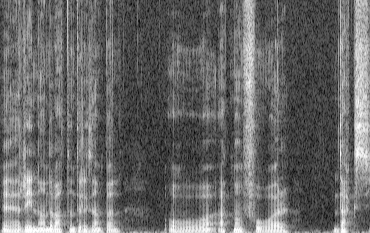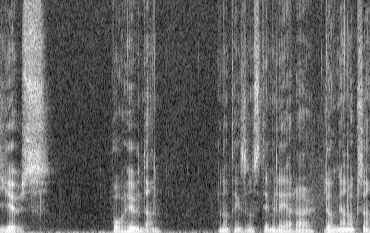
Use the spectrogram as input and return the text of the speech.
eh, rinnande vatten till exempel. Och att man får dagsljus på huden. Det är någonting som stimulerar lungan också.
